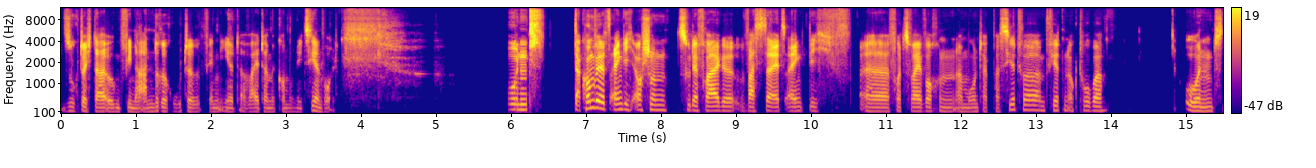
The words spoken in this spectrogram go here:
sucht euch da irgendwie eine andere Route, wenn ihr da weiter mit kommunizieren wollt. Und da kommen wir jetzt eigentlich auch schon zu der Frage, was da jetzt eigentlich äh, vor zwei Wochen am Montag passiert war, am 4. Oktober. Und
